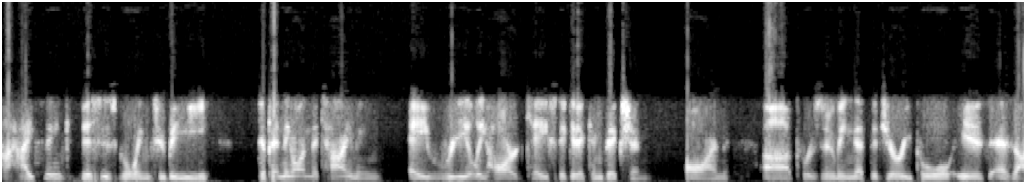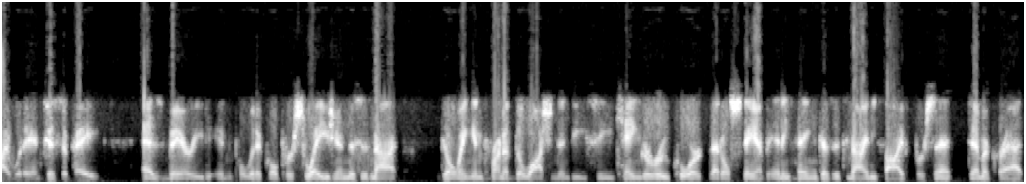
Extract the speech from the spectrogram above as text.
I think this is going to be, depending on the timing, a really hard case to get a conviction on, uh, presuming that the jury pool is, as I would anticipate, as varied in political persuasion. This is not going in front of the Washington, D.C. kangaroo court that'll stamp anything because it's 95% Democrat.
